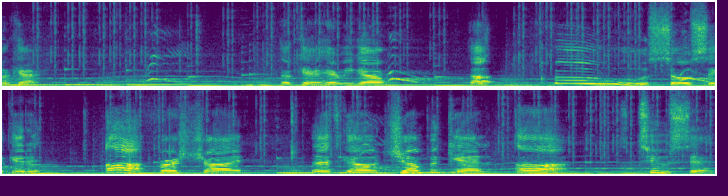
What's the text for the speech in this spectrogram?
Okay. Okay, here we go. Oh, ooh, so sick at it. Ah, first try. Let's go. Jump again. Ah, too sick.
